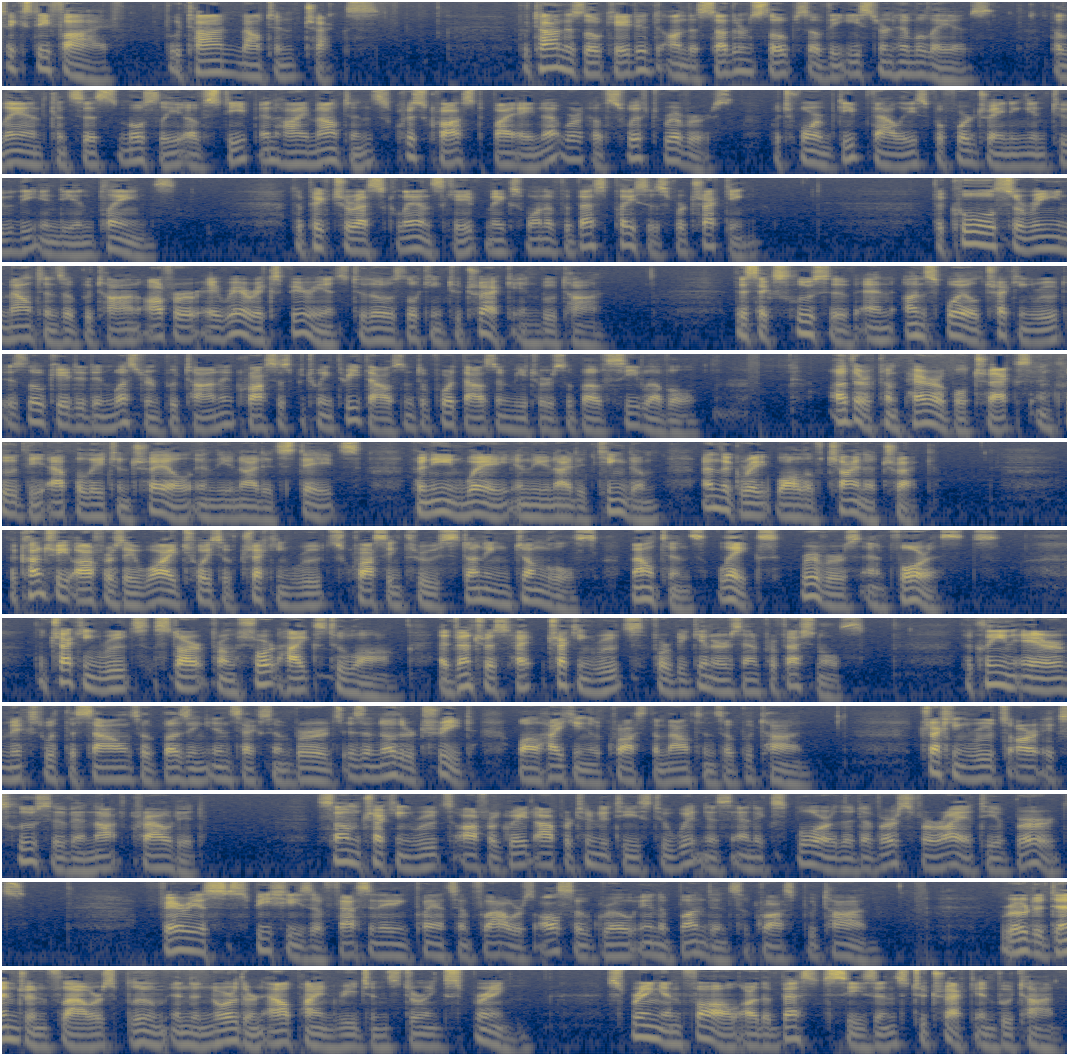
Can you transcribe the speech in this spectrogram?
65. Bhutan Mountain Treks. Bhutan is located on the southern slopes of the eastern Himalayas. The land consists mostly of steep and high mountains crisscrossed by a network of swift rivers, which form deep valleys before draining into the Indian plains. The picturesque landscape makes one of the best places for trekking. The cool, serene mountains of Bhutan offer a rare experience to those looking to trek in Bhutan. This exclusive and unspoiled trekking route is located in western Bhutan and crosses between 3,000 to 4,000 meters above sea level. Other comparable treks include the Appalachian Trail in the United States, Peninsula Way in the United Kingdom, and the Great Wall of China trek. The country offers a wide choice of trekking routes crossing through stunning jungles, mountains, lakes, rivers, and forests. The trekking routes start from short hikes to long, adventurous he- trekking routes for beginners and professionals. The clean air mixed with the sounds of buzzing insects and birds is another treat while hiking across the mountains of Bhutan. Trekking routes are exclusive and not crowded. Some trekking routes offer great opportunities to witness and explore the diverse variety of birds. Various species of fascinating plants and flowers also grow in abundance across Bhutan. Rhododendron flowers bloom in the northern alpine regions during spring. Spring and fall are the best seasons to trek in Bhutan.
